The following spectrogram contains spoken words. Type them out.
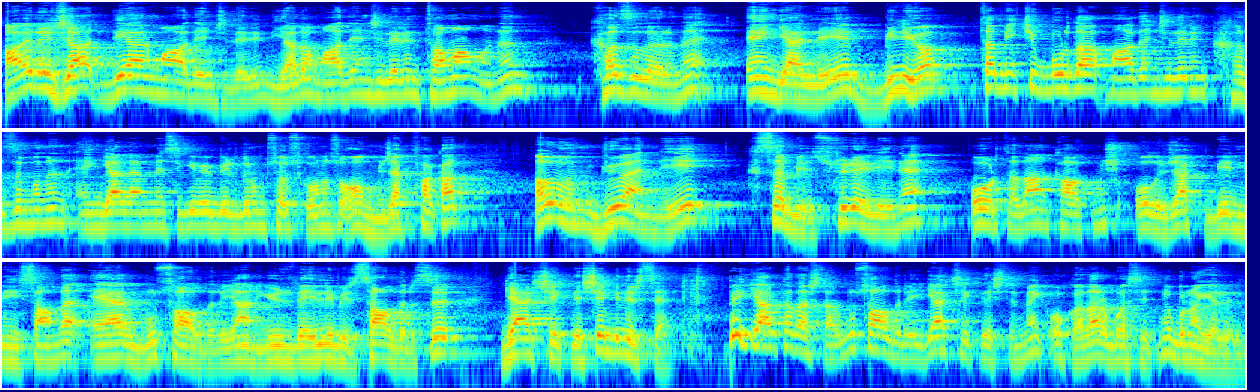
Ayrıca diğer madencilerin ya da madencilerin tamamının kazılarını engelleyebiliyor. Tabii ki burada madencilerin kazımının engellenmesi gibi bir durum söz konusu olmayacak. Fakat ağın güvenliği kısa bir süreliğine ortadan kalkmış olacak 1 Nisan'da eğer bu saldırı yani %51 saldırısı gerçekleşebilirse. Peki arkadaşlar bu saldırıyı gerçekleştirmek o kadar basit mi? Buna gelelim.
